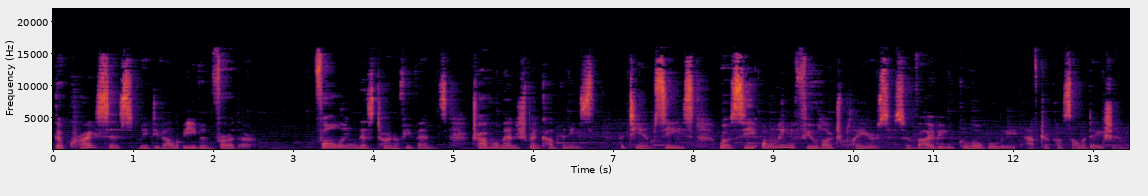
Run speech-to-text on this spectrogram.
the crisis may develop even further. Following this turn of events, travel management companies, the TMCs, will see only a few large players surviving globally after consolidation.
